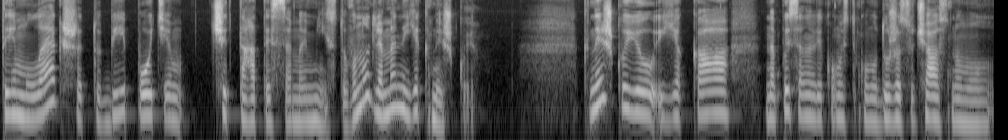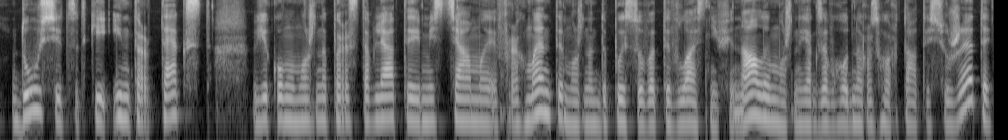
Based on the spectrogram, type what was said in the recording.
тим легше тобі потім читати саме місто. Воно для мене є книжкою книжкою, яка написана в якомусь такому дуже сучасному дусі. Це такий інтертекст, в якому можна переставляти місцями фрагменти, можна дописувати власні фінали, можна як завгодно розгортати сюжети,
